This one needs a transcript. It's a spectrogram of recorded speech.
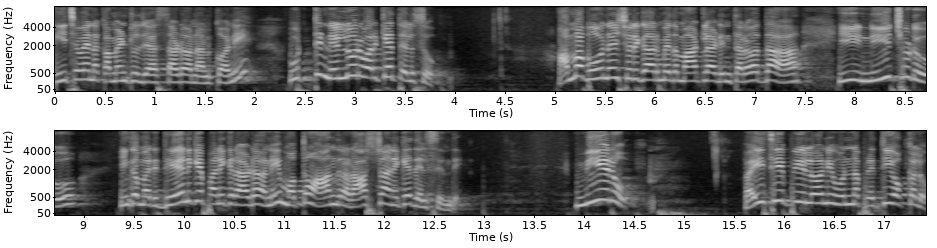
నీచమైన కమెంట్లు చేస్తాడు అని అనుకొని ఉట్టి నెల్లూరు వరకే తెలుసు. అమ్మ భువనేశ్వరి గారి మీద మాట్లాడిన తర్వాత ఈ నీచుడు ఇంకా మరి దేనికి పనికిరాడు అని మొత్తం ఆంధ్ర రాష్ట్రానికే తెలిసింది. మీరు వైసీపీలోని ఉన్న ప్రతి ఒక్కరు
